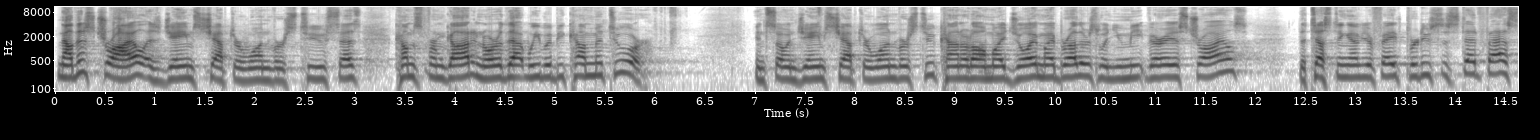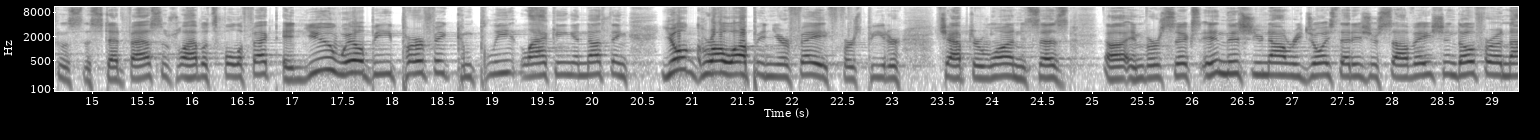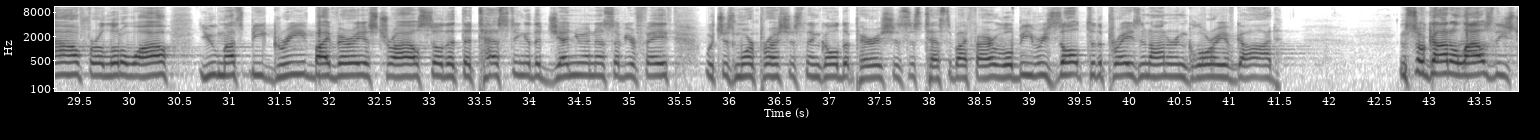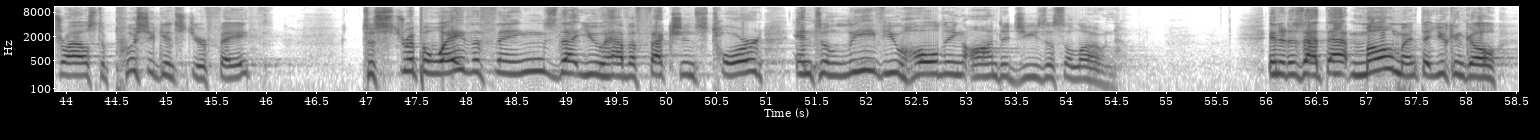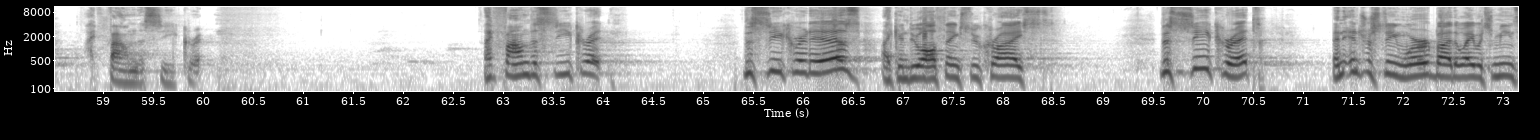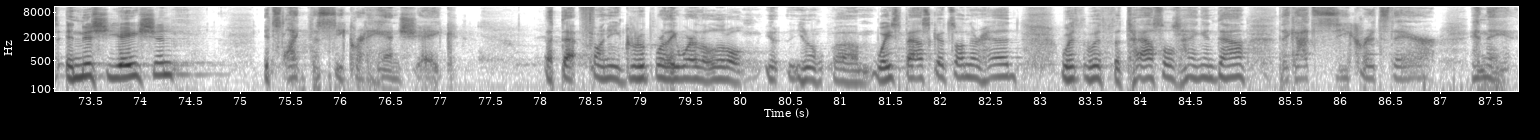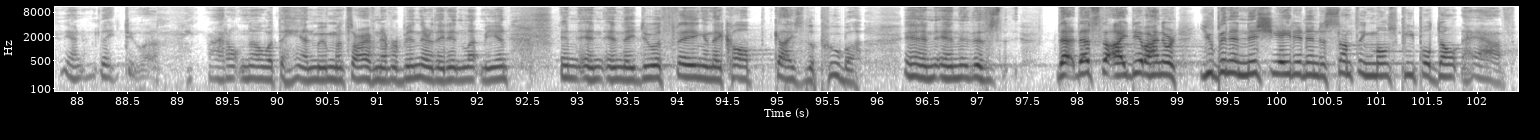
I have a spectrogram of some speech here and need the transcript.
Now, this trial, as James chapter 1, verse 2 says, comes from God in order that we would become mature. And so in James chapter 1, verse 2, count it all my joy, my brothers, when you meet various trials, The testing of your faith produces steadfastness. The steadfastness will have its full effect, and you will be perfect, complete, lacking in nothing. You'll grow up in your faith. 1 Peter chapter 1 says, uh, in verse 6 In this you now rejoice, that is your salvation, though for a now, for a little while, you must be grieved by various trials, so that the testing of the genuineness of your faith, which is more precious than gold that perishes, is tested by fire, will be result to the praise and honor and glory of God. And so God allows these trials to push against your faith, to strip away the things that you have affections toward, and to leave you holding on to Jesus alone. And it is at that moment that you can go, I found the secret. I found the secret. The secret is I can do all things through Christ. The secret, an interesting word, by the way, which means initiation, it's like the secret handshake at that funny group where they wear the little, you, know, um, waste baskets on their head with, with the tassels hanging down. They got secrets there, and they, and they do a, I don't know what the hand movements are. I've never been there. They didn't let me in. And, and, and they do a thing, and they call guys the poobah. And, and this, that, that's the idea behind the word. You've been initiated into something most people don't have.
